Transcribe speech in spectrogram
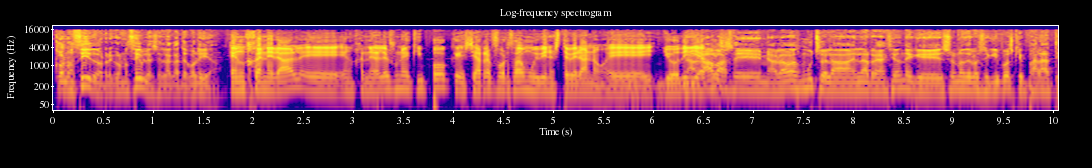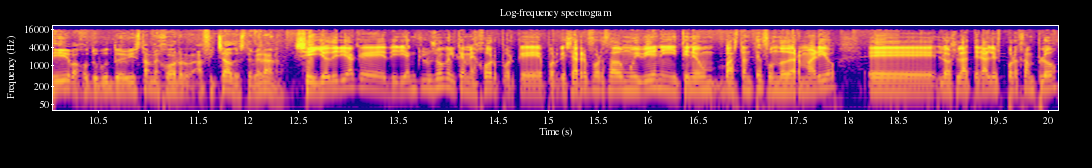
conocidos, reconocibles en la categoría. En general, eh, en general es un equipo que se ha reforzado muy bien este verano. Eh, yo diría me hablabas, me hablabas mucho en la, en la, reacción de que es uno de los equipos que para ti, bajo tu punto de vista, mejor ha fichado este verano. Sí, yo diría que diría incluso que el que mejor, porque, porque se ha reforzado muy bien y tiene un bastante fondo de armario. Eh, los laterales, por ejemplo,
